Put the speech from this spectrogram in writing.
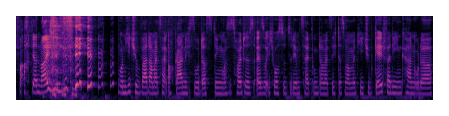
Vor acht Jahren war ich nicht sieben. Und YouTube war damals halt noch gar nicht so das Ding, was es heute ist. Also ich wusste zu dem Zeitpunkt damals nicht, dass man mit YouTube Geld verdienen kann oder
